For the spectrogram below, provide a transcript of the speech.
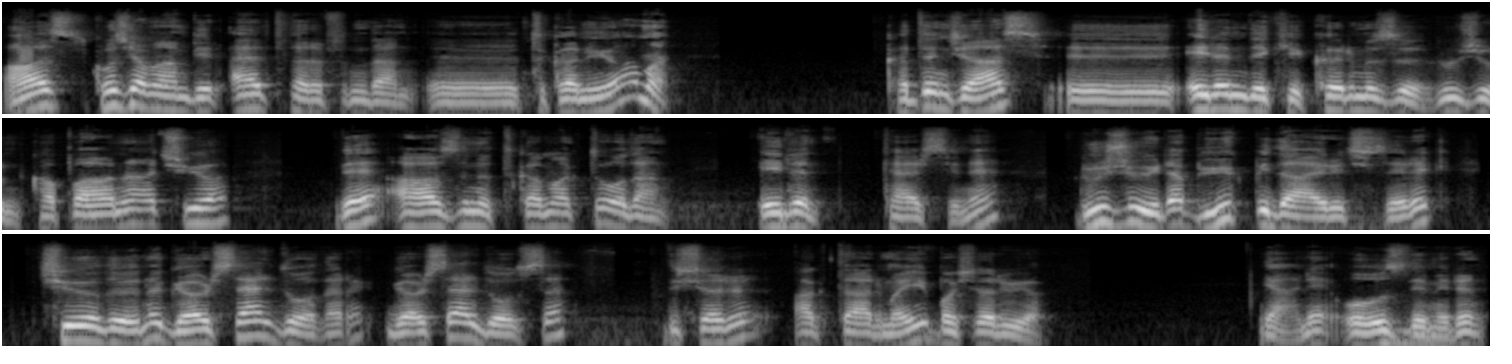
Ağız kocaman bir el tarafından e, tıkanıyor ama kadıncağız e, elindeki kırmızı rujun kapağını açıyor ve ağzını tıkamakta olan elin tersine rujuyla büyük bir daire çizerek çığlığını görsel de olarak görsel de olsa dışarı aktarmayı başarıyor. Yani Oğuz Demir'in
